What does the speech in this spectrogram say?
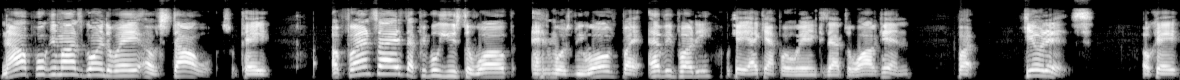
now Pokemon's going the way of Star Wars, okay, a franchise that people used to love and was beloved by everybody. Okay, I can't put it in because I have to log in. But here it is. Okay,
